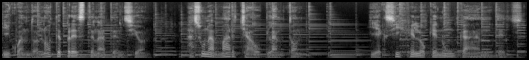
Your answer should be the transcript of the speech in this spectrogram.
Y cuando no te presten atención, haz una marcha o plantón y exige lo que nunca antes,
